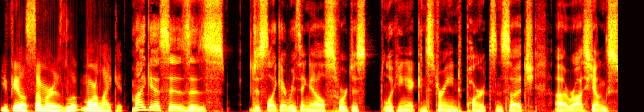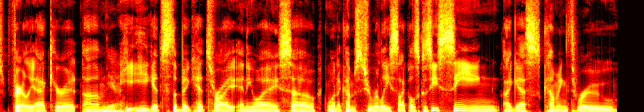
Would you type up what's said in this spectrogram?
you feel summer is lo- more like it? My guess is is just like everything else, we're just looking at constrained parts and such. Uh, Ross Young's fairly accurate. Um, Yeah. he, he gets the big hits right anyway. So when it comes to release cycles, because he's seeing, I guess, coming through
